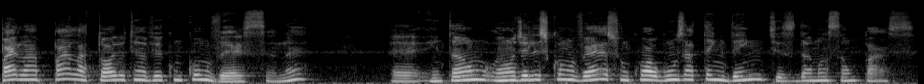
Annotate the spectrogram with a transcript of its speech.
parla, parlatório tem a ver com conversa, né? É, então, onde eles conversam com alguns atendentes da Mansão Paz.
